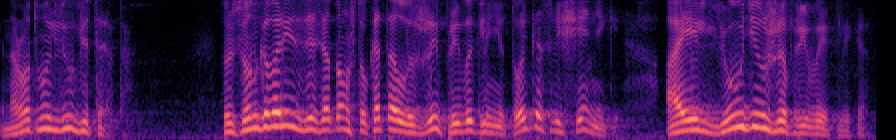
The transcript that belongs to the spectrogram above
И народ мой любит это. То есть он говорит здесь о том, что к этой лжи привыкли не только священники, а и люди уже привыкли к этому.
